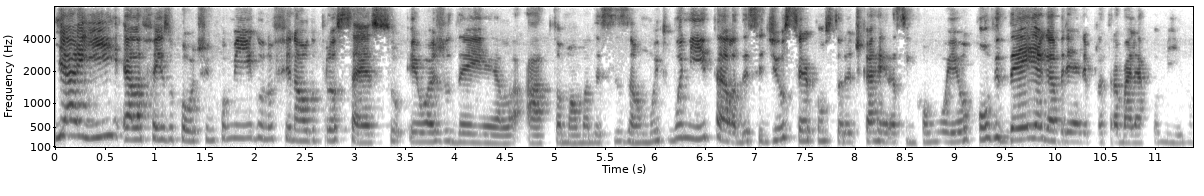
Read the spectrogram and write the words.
E aí ela fez o coaching comigo. No final do processo, eu ajudei ela a tomar uma decisão muito bonita. Ela decidiu ser consultora de carreira, assim como eu. Convidei a Gabriele para trabalhar comigo.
